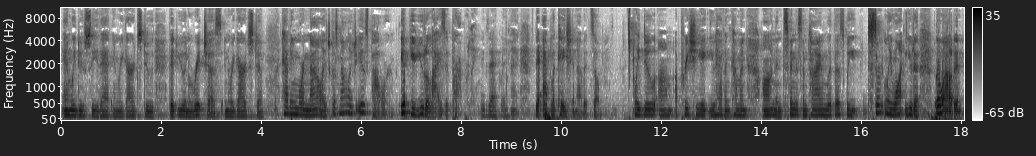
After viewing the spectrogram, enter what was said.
and we do see that in regards to that you enrich us in regards to having more knowledge, because knowledge is power if you utilize it properly. Exactly. The application of it. So. We do um, appreciate you having coming on and spending some time with us. We certainly want you to go out and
